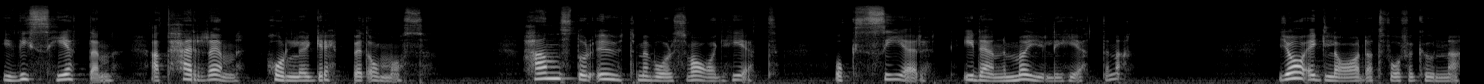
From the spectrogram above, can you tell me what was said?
i vissheten att Herren håller greppet om oss. Han står ut med vår svaghet och ser i den möjligheterna. Jag är glad att få förkunna.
